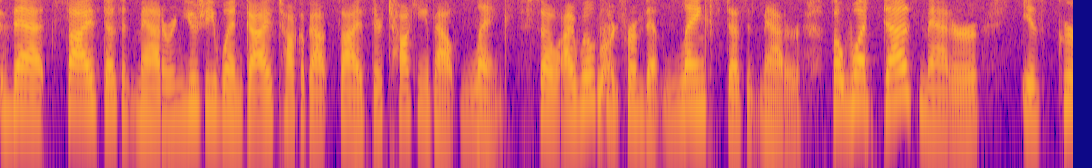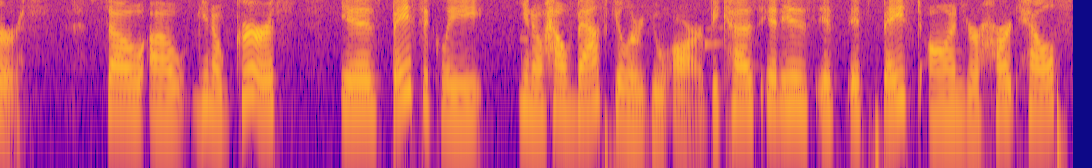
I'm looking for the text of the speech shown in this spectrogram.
that size doesn't matter, and usually when guys talk about size, they're talking about length. So I will right. confirm that length doesn't matter. But what does matter is girth. So, uh, you know, girth is basically you know how vascular you are because it is it it's based on your heart health.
